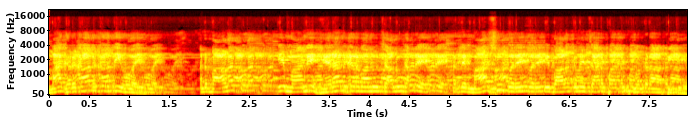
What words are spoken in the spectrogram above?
માં ઘરકામ કરતી હોય. અને બાળક એ માને હેરાન કરવાનું ચાલુ કરે, એટલે માં શું કરે? એ બાળકને ચાર પાંચ રમકડા આપી દે.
